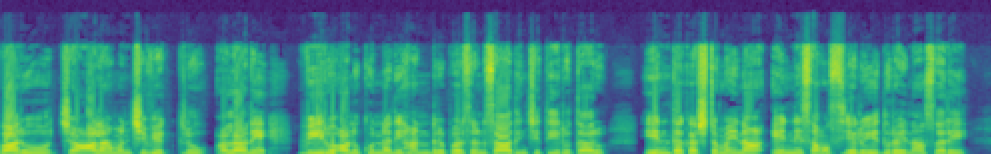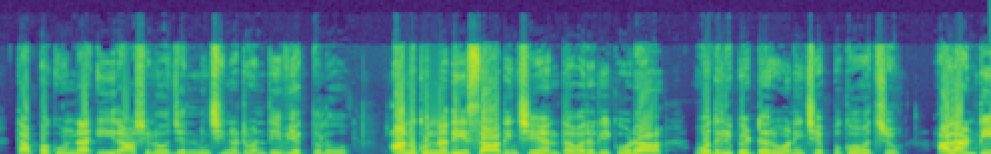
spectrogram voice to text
వారు చాలా మంచి వ్యక్తులు. అలానే వీరు అనుకున్నది హండ్రెడ్ పర్సెంట్ సాధించి తీరుతారు. ఎంత కష్టమైనా ఎన్ని సమస్యలు ఎదురైనా సరే తప్పకుండా ఈ రాశిలో జన్మించినటువంటి వ్యక్తులు అనుకున్నది సాధించేంతవరకు కూడా వదిలిపెట్టరు అని చెప్పుకోవచ్చు. అలాంటి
